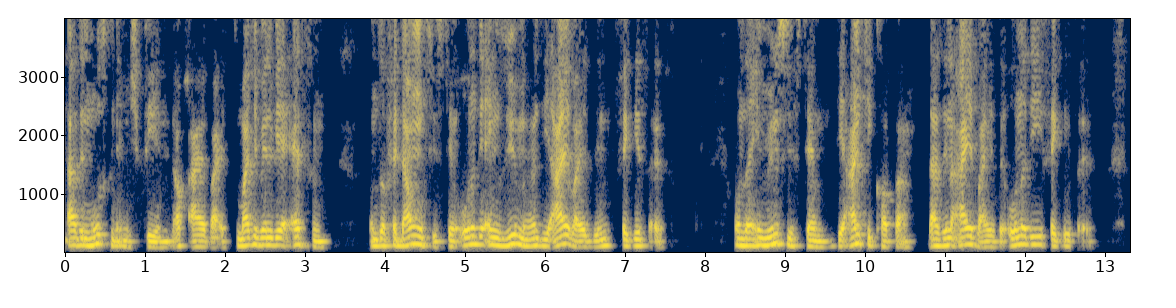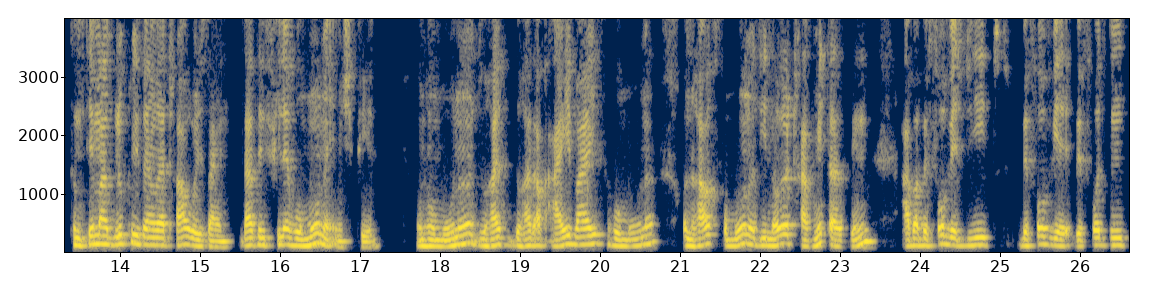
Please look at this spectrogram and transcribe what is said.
da sind Muskeln im Spiel, auch Eiweiß. Zum Beispiel, wenn wir essen, unser Verdauungssystem, ohne die Enzyme, die Eiweiß sind, vergiss es. Unser Immunsystem, die Antikörper, da sind Eiweiße, ohne die vergiss es. Zum Thema glücklich sein oder traurig sein, da sind viele Hormone im Spiel. Und Hormone, du hast, du hast auch Eiweiß, Hormone und du hast Hormone, die Neurotransmitter sind, aber bevor wir die, bevor wir, bevor die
